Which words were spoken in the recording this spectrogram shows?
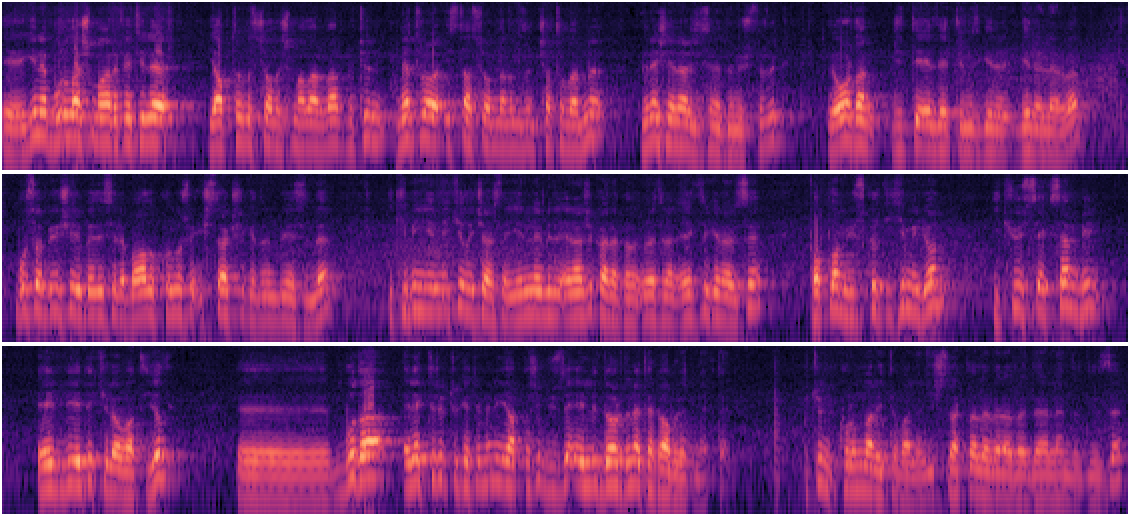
E, yine Burulaş marifetiyle yaptığımız çalışmalar var. Bütün metro istasyonlarımızın çatılarını güneş enerjisine dönüştürdük. Ve oradan ciddi elde ettiğimiz gelir- gelirler var. Bursa Büyükşehir Belediyesi ile bağlı kuruluş ve iştirak şirketinin bünyesinde 2022 yılı içerisinde yenilenebilir enerji kaynaklarından üretilen elektrik enerjisi toplam 142 milyon 280 bin 57 kilowatt yıl. Ee, bu da elektrik tüketiminin yaklaşık %54'üne tekabül etmekte. Bütün kurumlar itibariyle iştiraklarla beraber değerlendirdiğinizde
